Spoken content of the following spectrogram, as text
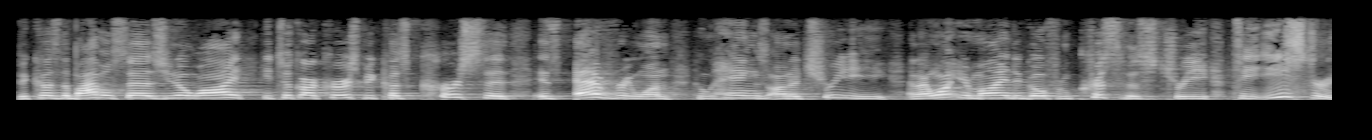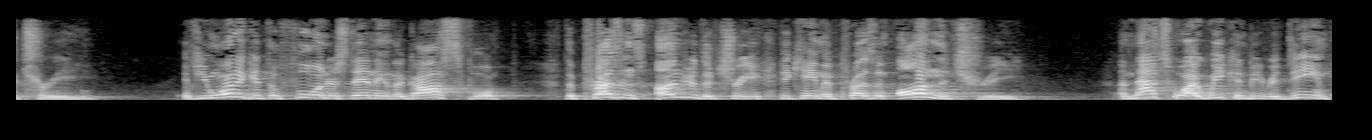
Because the Bible says, you know why? He took our curse because cursed is everyone who hangs on a tree. And I want your mind to go from Christmas tree to Easter tree. If you want to get the full understanding of the gospel, the presents under the tree became a present on the tree. And that's why we can be redeemed.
